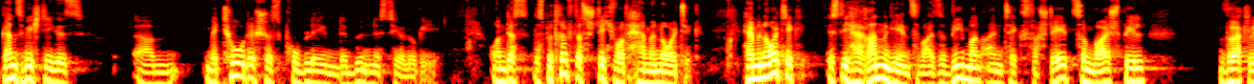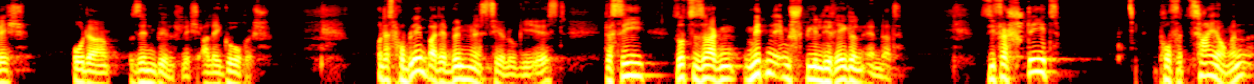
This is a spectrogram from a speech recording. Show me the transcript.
ganz wichtiges ähm, methodisches Problem der Bündnistheologie. Und das, das betrifft das Stichwort Hermeneutik. Hermeneutik ist die Herangehensweise, wie man einen Text versteht, zum Beispiel wörtlich oder sinnbildlich, allegorisch. Und das Problem bei der Bündnistheologie ist, dass sie sozusagen mitten im Spiel die Regeln ändert. Sie versteht Prophezeiungen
